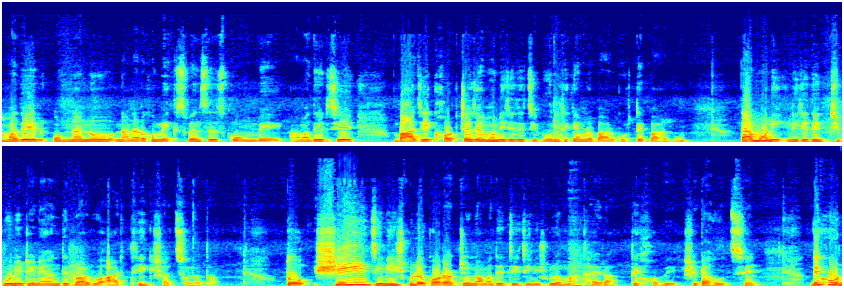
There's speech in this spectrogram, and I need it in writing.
আমাদের অন্যান্য নানা রকম এক্সপেন্সেস কমবে, আমাদের যে বাজে খরচা যেমন নিজেদের জীবন থেকে আমরা বার করতে পারব, তেমনই নিজেদের জীবনে টেনে আনতে পারব আর্থিক সচ্ছলতা তো সেই জিনিসগুলো করার জন্য আমাদের যে জিনিসগুলো মাথায় রাখতে হবে, সেটা হচ্ছে দেখুন,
